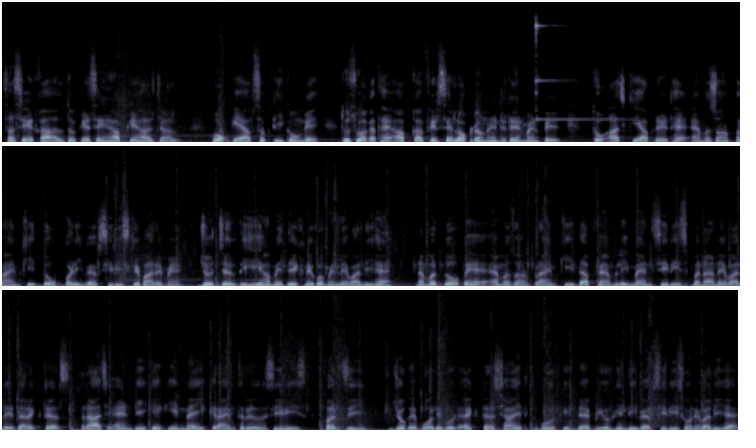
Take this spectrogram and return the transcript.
सत श्रीकाल तो कैसे हैं आपके हाल चाल होप के आप सब ठीक होंगे। तो स्वागत है आपका फिर से लॉकडाउन एंटरटेनमेंट पे। तो आज की अपडेट है अमेजोन प्राइम की दो बड़ी वेब सीरीज़ के बारे में, जो जल्दी ही हमें देखने को मिलने वाली है। नंबर दो पे है अमेजोन प्राइम की द फैमिली मैन सीरीज़ बनाने वाले डायरेक्टर्स राज एंड डीके की नई क्राइम थ्रिलर सीरीज़ फर्जी, जो की बॉलीवुड एक्टर शाहिद कपूर की डेब्यू हिंदी वेब सीरीज़ होने वाली है,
